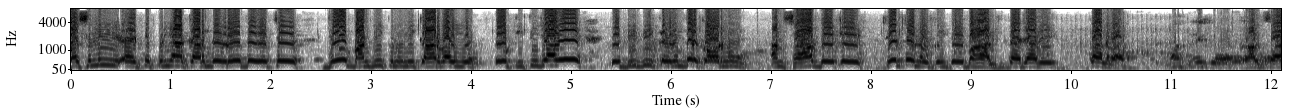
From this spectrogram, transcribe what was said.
ਨਸਲੀ ਟਿੱਪਣੀਆਂ ਕਰਨ ਦੇ ਵਿਰੋਧ ਦੇ ਵਿੱਚ ਜੋ ਬਣਦੀ ਕਾਨੂੰਨੀ ਕਾਰਵਾਈ ਹੈ ਉਹ ਕੀਤੀ ਜਾਵੇ ਤੇ ਬੀਬੀ ਕੁਲਵਿੰਦਰ ਕੌਰ ਨੂੰ ਇਨਸਾਫ ਦੇ ਕੇ ਫਿਰ ਤੋਂ ਨੌਕਰੀ ਤੇ ਬਹਾਲ ਕੀਤਾ ਜਾਵੇ। ਧੰਨਵਾਦ। ਖਾਲਸਾ।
